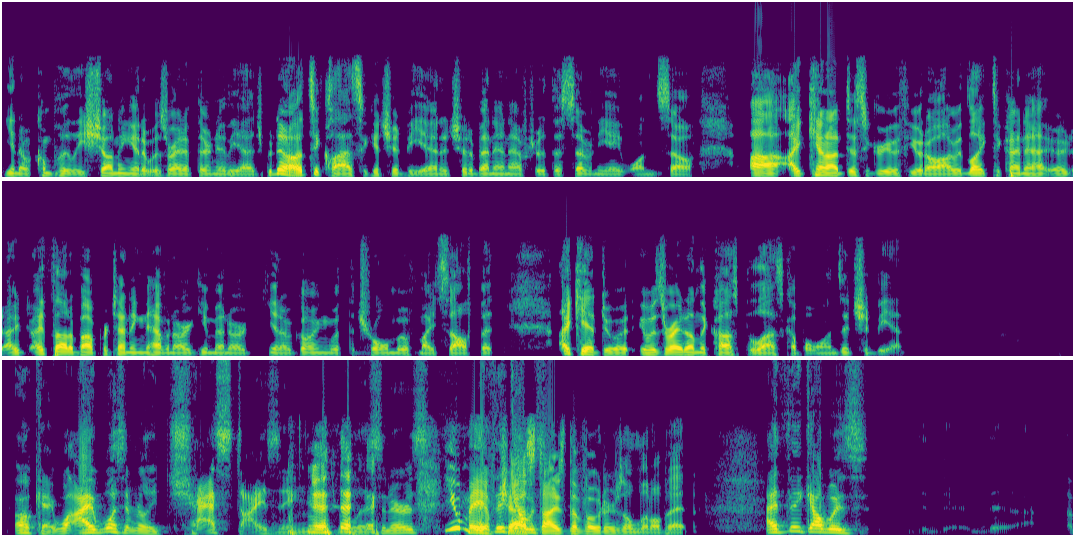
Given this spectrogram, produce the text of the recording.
you know completely shunning it. It was right up there near the edge. But no, it's a classic. It should be in. It should have been in after the '78 one. So uh, I cannot disagree with you at all. I would like to kind of. I, I thought about pretending to have an argument or you know going with the troll move myself, but I can't do it. It was right on the cusp of the last couple ones. It should be in. Okay, well, I wasn't really chastising the listeners. You may I have I was- chastised the voters a little bit. I think I was uh,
